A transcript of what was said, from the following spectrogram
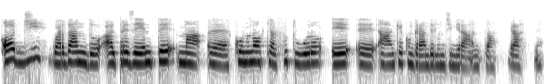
oggi guardando al presente, ma eh, con un occhio al futuro e eh, anche con grande lungimiranza. Grazie.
